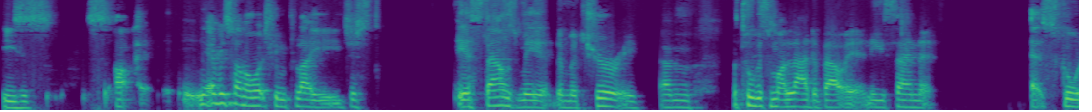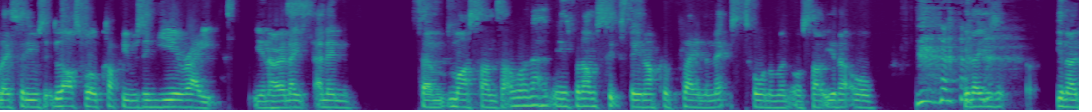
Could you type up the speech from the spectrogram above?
He's just, uh, every time I watch him play, he just he astounds me at the maturity. Um, I talking to my lad about it, and he's saying that at school they said he was at last World Cup he was in year eight, you know, and they, and then so my son's like, well, that means when I'm 16, I could play in the next tournament or something, you know, or, you know, he's, you know,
